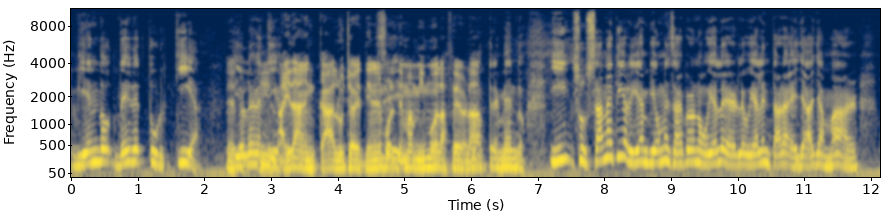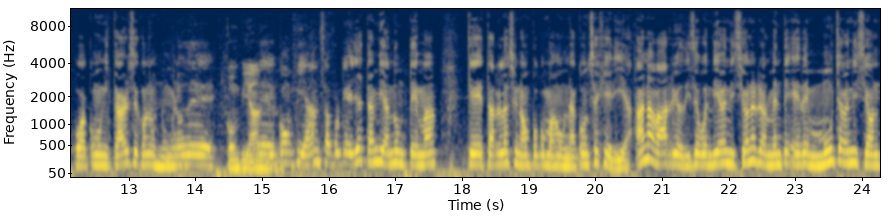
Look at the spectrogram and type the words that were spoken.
viendo desde Turquía. Dios les bendiga. Ahí dan cada lucha que tienen por el tema mismo de la fe, ¿verdad? No, tremendo. Y Susana Tierría envía un mensaje, pero no voy a leer, le voy a alentar a ella a llamar o a comunicarse con los números de confianza. de confianza, porque ella está enviando un tema que está relacionado un poco más a una consejería. Ana Barrios dice, buen día, bendiciones, realmente es de mucha bendición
